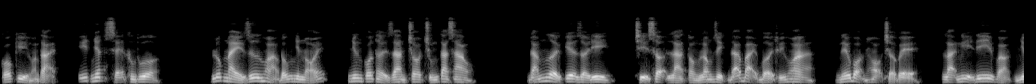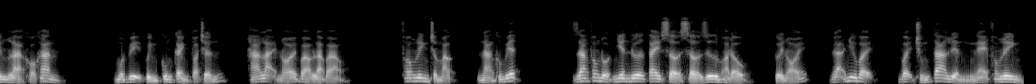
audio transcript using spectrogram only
có kỳ hoàng tại, ít nhất sẽ không thua. Lúc này dư hỏa đống nhiên nói, nhưng có thời gian cho chúng ta sao? Đám người kia rời đi chỉ sợ là tòng long dịch đã bại bởi thúy hoa, nếu bọn họ trở về, lại nghĩ đi vào, nhưng là khó khăn. Một vị quỳnh cung cảnh toa chấn, há lại nói vào là vào. Phong linh trầm mặc, nàng không biết. Giang phong đột nhiên đưa tay sờ sờ dư hỏa đầu, cười nói đã như vậy vậy chúng ta liền nghe phong linh.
